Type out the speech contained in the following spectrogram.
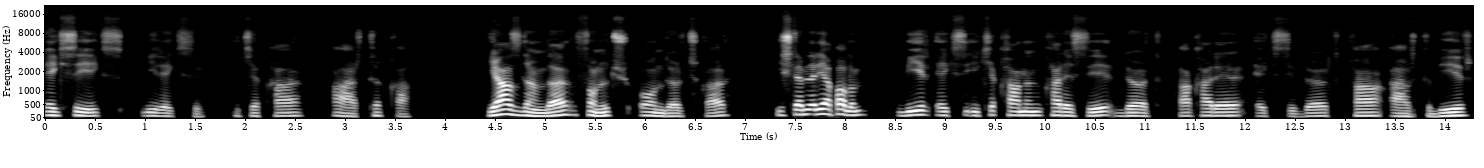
Eksi x 1 eksi 2k artı k. Yazdığımda sonuç 14 çıkar. İşlemleri yapalım. 1 eksi 2k'nın karesi 4k kare eksi 4k artı 1.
